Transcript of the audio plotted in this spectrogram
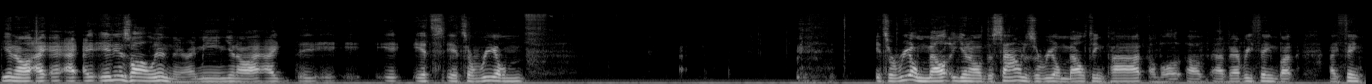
you know, I, I, I it is all in there. I mean, you know, I, I it, it, it's it's a real it's a real melt. You know, the sound is a real melting pot of of, of everything. But I think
